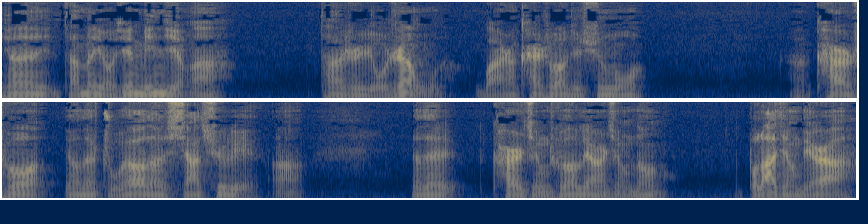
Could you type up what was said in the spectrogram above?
你看，咱们有些民警啊，他是有任务的，晚上开车去巡逻，啊，开着车要在主要的辖区里啊，要在开着警车亮着警灯，不拉警笛啊，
